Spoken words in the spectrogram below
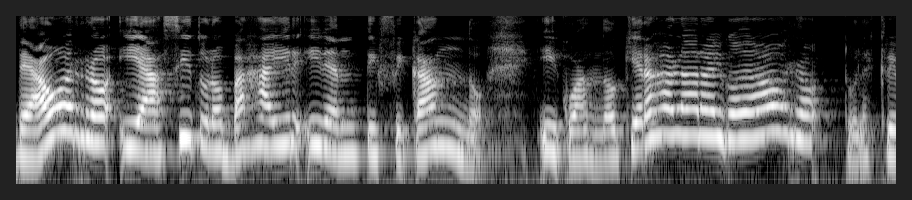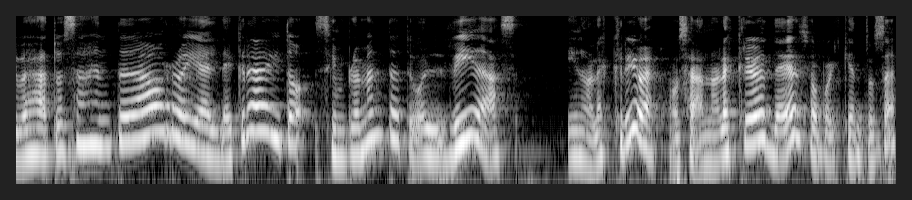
de, ahorro y así tú los vas a ir identificando. Y cuando quieras hablar algo de ahorro, tú le escribes a toda esa gente de ahorro y al de crédito simplemente te olvidas y no le escribes, o sea, no le escribes de eso porque entonces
